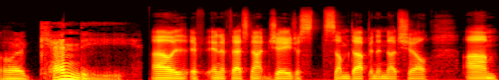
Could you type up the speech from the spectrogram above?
Or candy. Oh, if and if that's not Jay, just summed up in a nutshell. Um,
